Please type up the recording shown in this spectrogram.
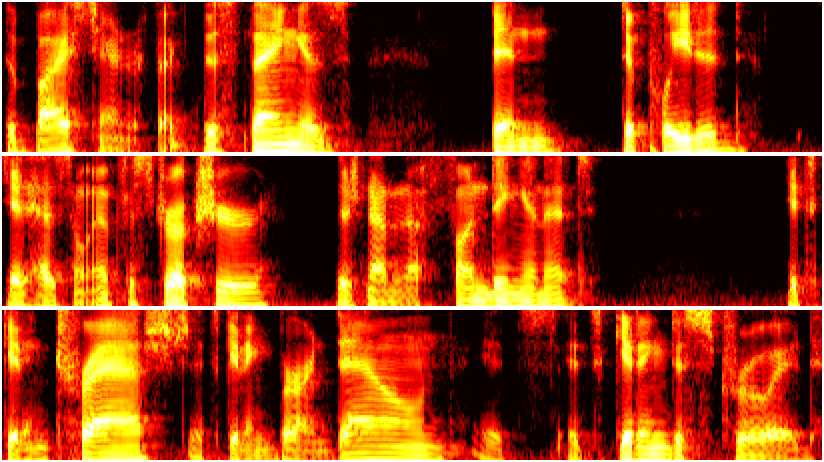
the bystander effect. This thing has been depleted. It has no infrastructure. There's not enough funding in it. It's getting trashed. It's getting burned down. It's it's getting destroyed.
